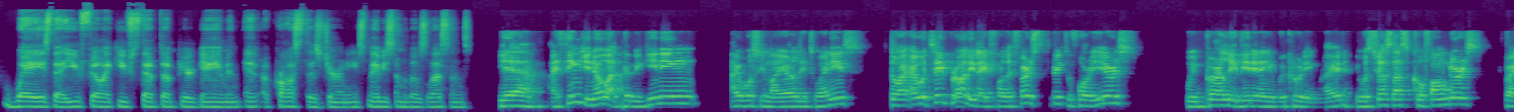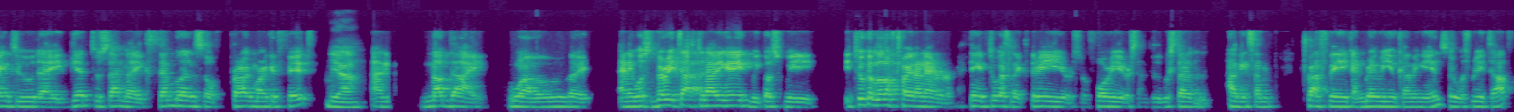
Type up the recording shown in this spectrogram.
ways that you feel like you've stepped up your game and, and across this journey maybe some of those lessons? Yeah i think you know at the beginning i was in my early 20s so I, I would say probably like for the first three to four years we barely did any recruiting right? It was just us co-founders trying to like get to some like semblance of product market fit yeah. and not die. Well, like, and it was very tough to navigate because we it took a lot of trial and error. I think it took us like three years or four years until we started having some traffic and revenue coming in. So it was really tough.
